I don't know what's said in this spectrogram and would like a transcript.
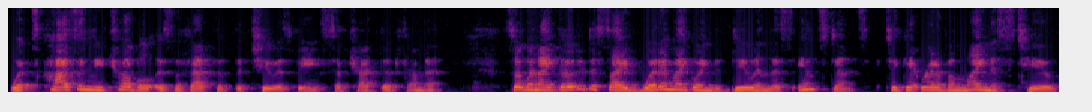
what's causing me trouble is the fact that the 2 is being subtracted from it. So when I go to decide what am I going to do in this instance, to get rid of a minus 2,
